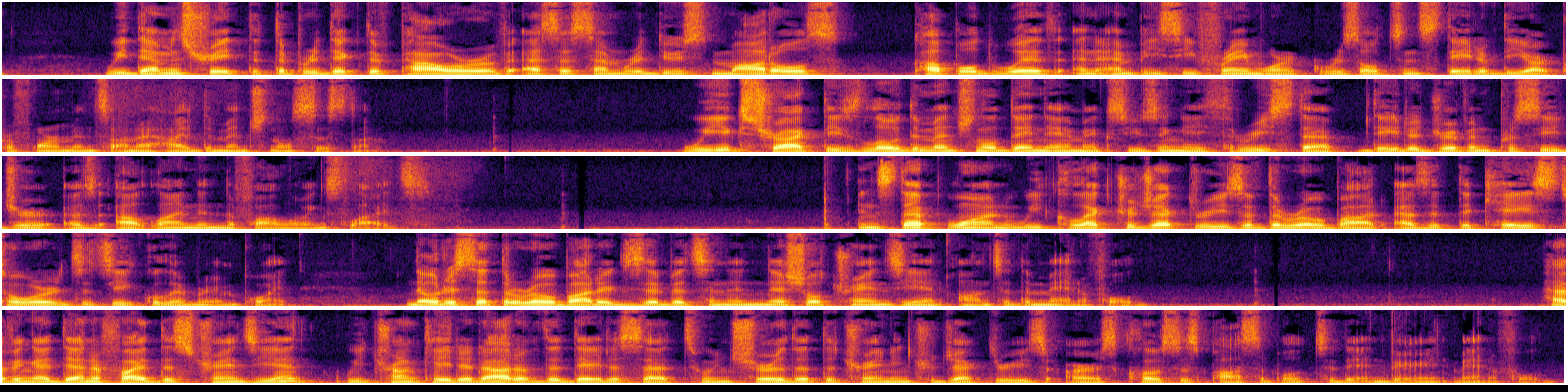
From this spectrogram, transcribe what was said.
we demonstrate that the predictive power of SSM reduced models coupled with an MPC framework results in state-of-the-art performance on a high-dimensional system. We extract these low-dimensional dynamics using a three-step data-driven procedure as outlined in the following slides. In step 1, we collect trajectories of the robot as it decays towards its equilibrium point. Notice that the robot exhibits an initial transient onto the manifold. Having identified this transient, we truncate it out of the dataset to ensure that the training trajectories are as close as possible to the invariant manifold.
